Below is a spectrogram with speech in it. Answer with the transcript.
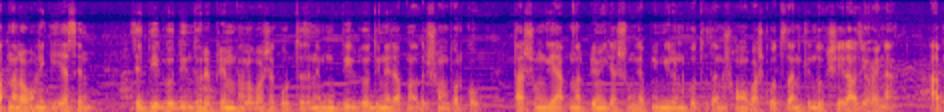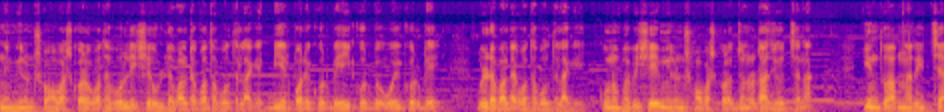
আপনারা অনেকেই আছেন যে দীর্ঘদিন ধরে প্রেম ভালোবাসা করতেছেন এবং দীর্ঘদিনের আপনাদের সম্পর্ক। তার সঙ্গে আপনার প্রেমিকার সঙ্গে আপনি মিলন করতে চান সহবাস করতে চান, কিন্তু সে রাজি হয় না। আপনি মিলন সহবাস করার কথা বললেই সে উল্টাপাল্টা কথা বলতে লাগে। বিয়ের পরে করবে, এই করবে, ওই করবে। উল্টাপাল্টা কথা বলতে লাগে। কোনোভাবেই সে মিলন সহবাস করার জন্য রাজি হচ্ছে না। কিন্তু আপনার ইচ্ছা,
